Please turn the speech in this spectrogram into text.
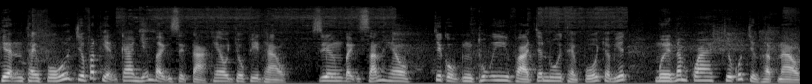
Hiện thành phố chưa phát hiện ca nhiễm bệnh dịch tả heo châu Phi nào. Riêng bệnh sán heo, Chi cục Thú y và chăn nuôi thành phố cho biết 10 năm qua chưa có trường hợp nào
